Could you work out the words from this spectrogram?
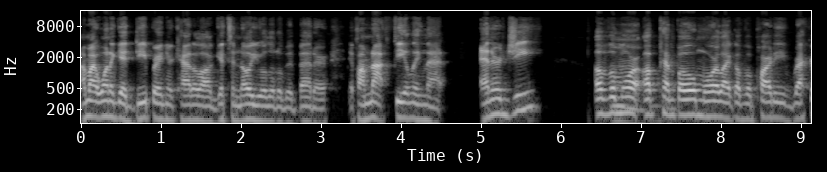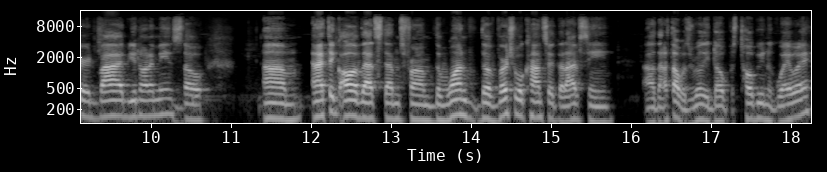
I might want to get deeper in your catalog, get to know you a little bit better. If I'm not feeling that energy of a more Mm. up tempo, more like of a party record vibe, you know what I mean? So Um, and I think all of that stems from the one, the virtual concert that I've seen uh, that I thought was really dope was Tobe Nwigwe.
